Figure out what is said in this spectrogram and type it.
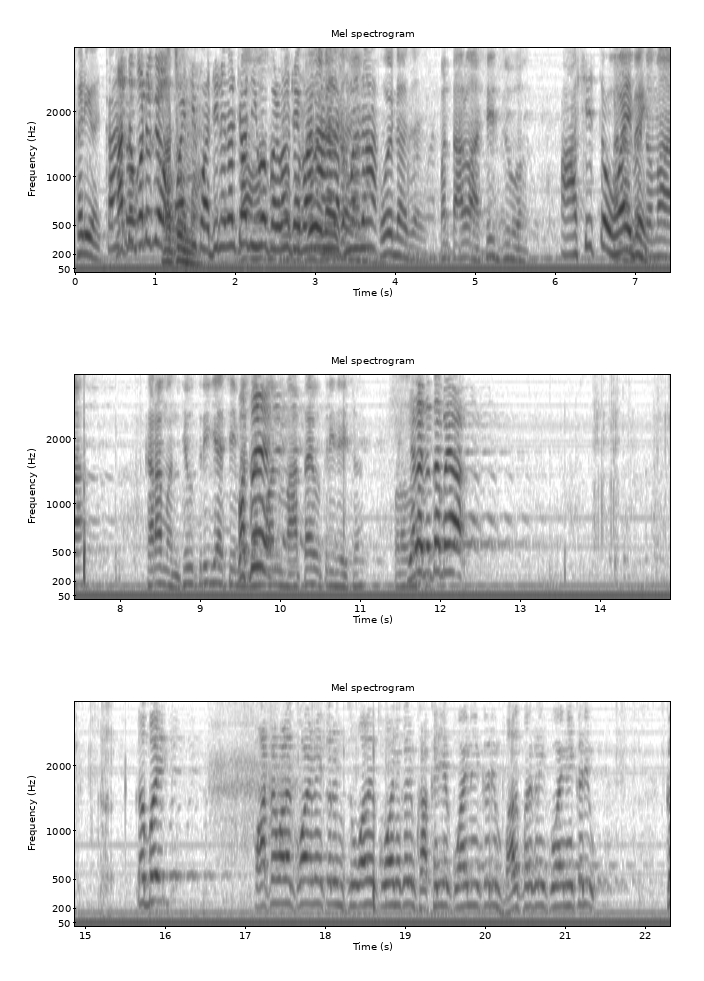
ખરી વાત. આ તો ખોટું કયો હાચું. અહીંથી ગાંધીનગર ચો દીવો ભરવા જવાના લક્ષ્મણદા પણ તારો આશીષ જુઓ. આશીષ તો હોય ભાઈ. ખરા મનથી ઉતરી ગયા છે માતાએ ઉતરી જઈશ. છેલ્લે જતા ભયા કે ભાઈ પાટણવાળે કોઈ નહીં કર્યું સુવાળે કોઈ નહીં કર્યું ખાખરીએ કોઈ નહીં કર્યું ભારત પરગણી કોઈ નહીં કર્યું. કે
